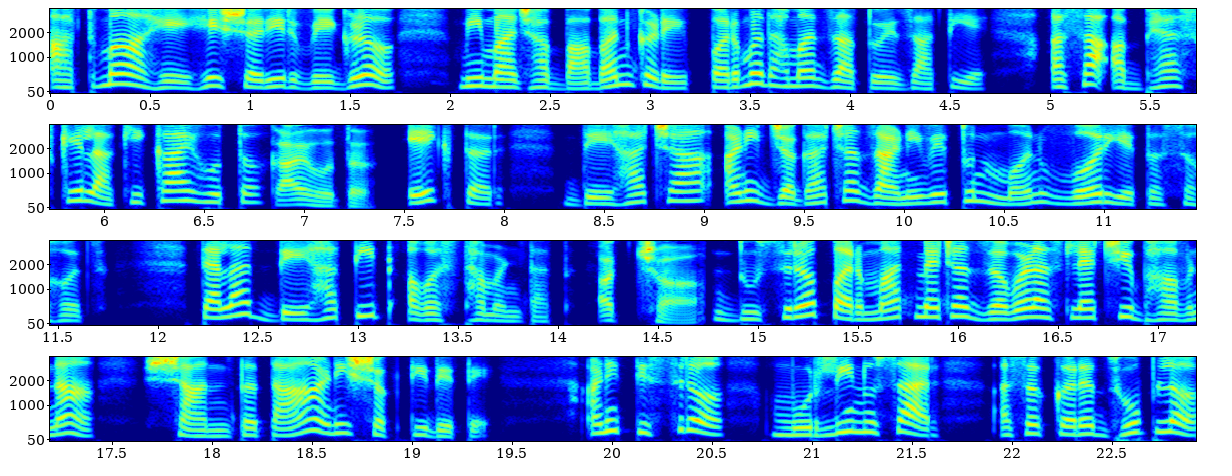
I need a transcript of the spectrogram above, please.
आत्मा आहे हे शरीर वेगळं मी माझ्या बाबांकडे परमधामात जातोय जातीये असा अभ्यास केला की काय होतं? काय होतं? एकतर देहाच्या आणि जगाच्या जाणीवेतून मन वर येतं सहज. त्याला देहातीत अवस्था म्हणतात. अच्छा. दुसरं परमात्म्याच्या जवळ असल्याची भावना शांतता आणि शक्ती देते. आणि तिसरं मुरलीनुसार असं करत झोपलं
